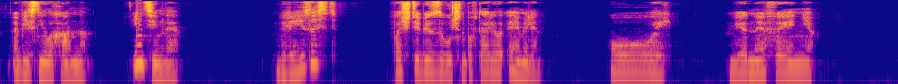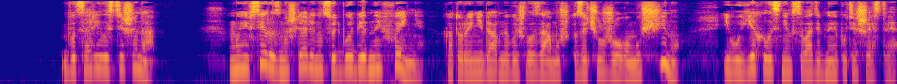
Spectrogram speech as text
— объяснила Ханна. «Интимная». «Близость?» — почти беззвучно повторила Эмилин. «Ой, бедная Фенни». Воцарилась тишина. Мы все размышляли над судьбой бедной Фенни, которая недавно вышла замуж за чужого мужчину и уехала с ним в свадебное путешествие.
